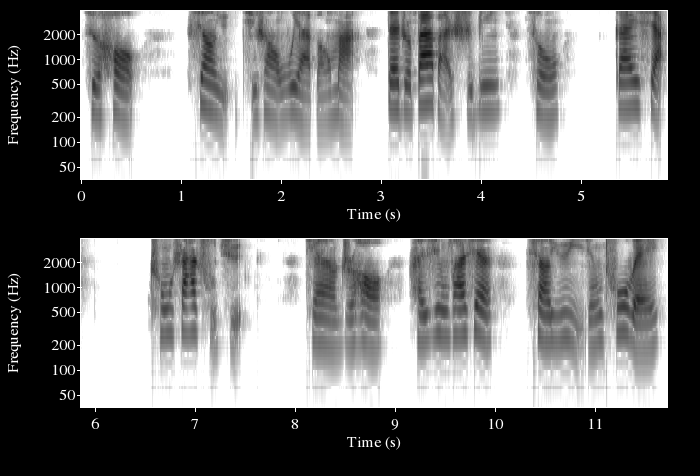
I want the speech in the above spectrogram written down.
最后。项羽骑上乌雅宝马，带着八百士兵从垓下冲杀出去。天亮之后，韩信发现项羽已经突围，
